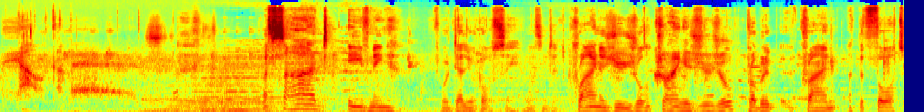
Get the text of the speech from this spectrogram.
the alchemist. A sad evening for Delio Rossi, wasn't it? Crying as usual. Crying as usual. Probably uh, crying at the thought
